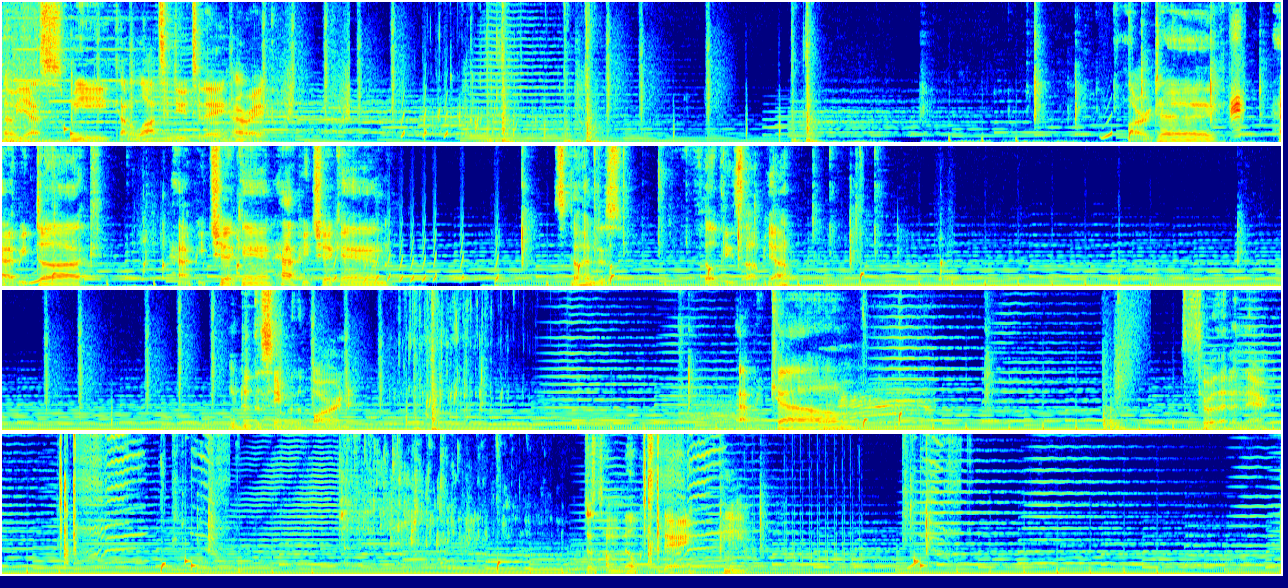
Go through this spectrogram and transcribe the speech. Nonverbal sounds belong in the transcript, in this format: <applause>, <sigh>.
Oh yes, we got a lot to do today. Alright. Large egg, happy duck, happy chicken, happy chicken. Let's go ahead and just fill these up, yeah? The same for the barn. Happy cow. Throw that in there. Just some milk today. Hmm.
